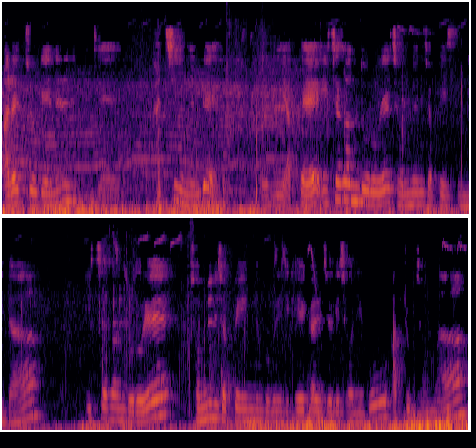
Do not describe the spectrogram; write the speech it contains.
아래쪽에는 이제 밭이 있는데 여기 앞에 2차선 도로에 전면이 접해 있습니다. 2차선 도로에 전면이 접해 있는 부분이 이제 계획관리 지역의 전이고 앞쪽 전망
